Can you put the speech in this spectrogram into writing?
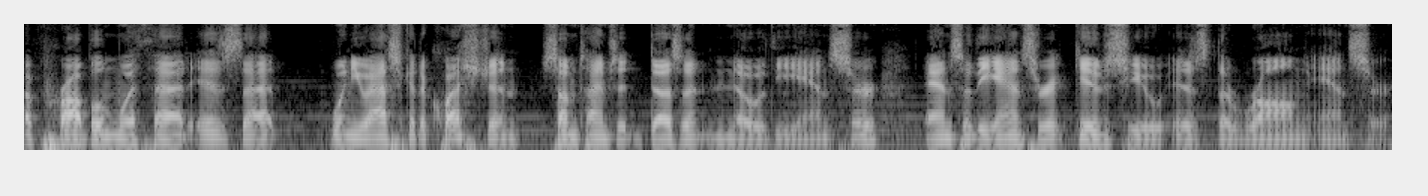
a problem with that is that when you ask it a question, sometimes it doesn't know the answer. And so the answer it gives you is the wrong answer.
